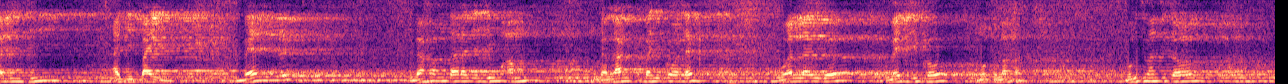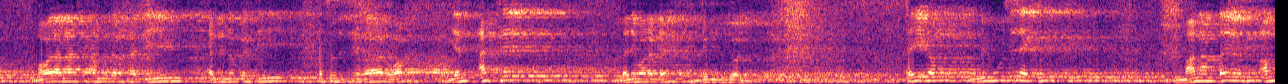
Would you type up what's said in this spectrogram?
aju si aji bàyyi benn nga xam daraja ji mu am nga lànk bañ koo def wala nga weddi ko mutlaqan bu mu ci manti doon Mawlana si Ahmad al Xadim andi na ko si fasul sixaar wax yan atte lañu war a def jëmm jooju te itam mbir mu si nekk maanaam dayoo bi mu am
